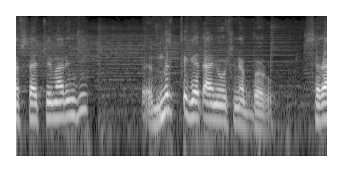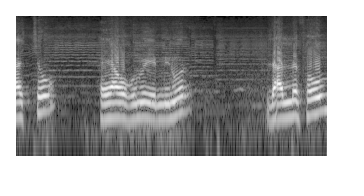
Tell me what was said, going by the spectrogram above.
ነፍሳቸው ይማር እንጂ ምርጥ ገጣሚዎች ነበሩ። ስራቸው ሕያው ሆኖ የሚኖር ላለፈውም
